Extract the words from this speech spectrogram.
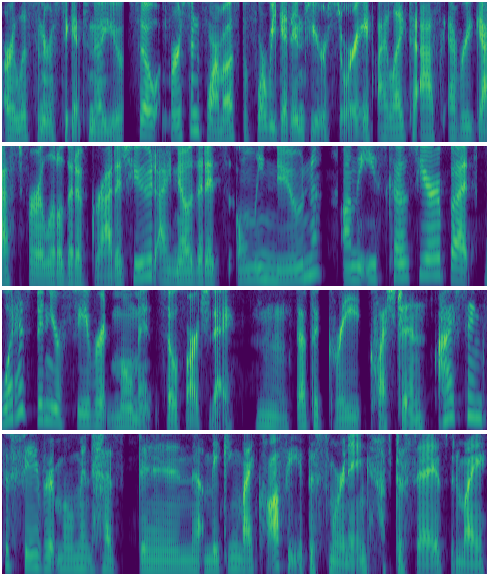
our listeners to get to know you. So, first and foremost, before we get into your story, I like to ask every guest for a little bit of gratitude. I know that it's only noon on the East Coast here, but what has been your favorite moment so far today? Hmm, that's a great question. I think the favorite moment has been making my coffee this morning. I have to say, it's been my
